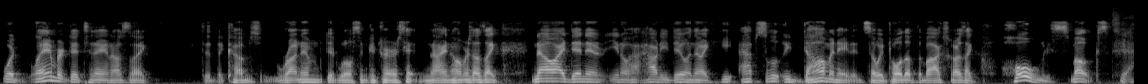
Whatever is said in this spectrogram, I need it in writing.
what Lambert did today? And I was like, did the Cubs run him? Did Willson Contreras hit nine homers? I was like, no, I didn't. You know, how'd he do? And they're like, he absolutely dominated. So we pulled up the box score. I was like, holy smokes. Yeah.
